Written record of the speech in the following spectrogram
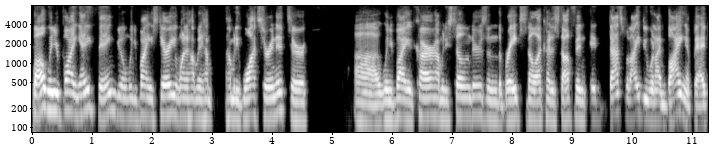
Well, when you're buying anything, you know, when you're buying a stereo, you want to know how many how, how many watts are in it, or uh, when you're buying a car, how many cylinders and the brakes and all that kind of stuff. And it, that's what I do when I'm buying a bed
